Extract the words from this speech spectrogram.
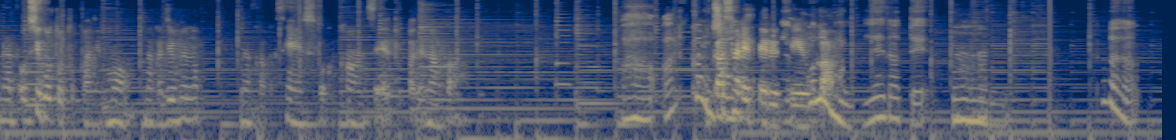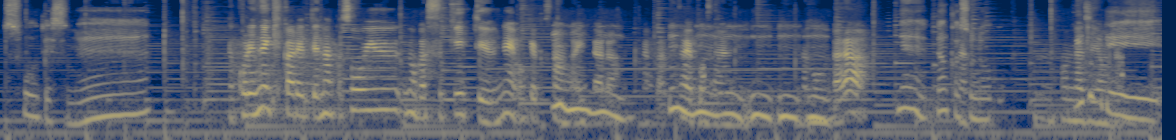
なんかお仕事とかにもなんか自分のなんかセンスとか感性とかでなんかああるかもしれ。されてるっていうか。ねだって。うん。ただそうですね。これね聞かれてなんかそういうのが好きっていうねお客さんがいたら、うんうん、なんか妙子さんに頼んだら、ねなんかその同じような緑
